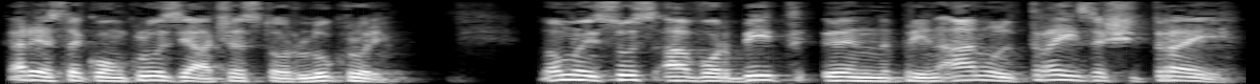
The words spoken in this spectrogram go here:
Care este concluzia acestor lucruri? Domnul Isus a vorbit în, prin anul 33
